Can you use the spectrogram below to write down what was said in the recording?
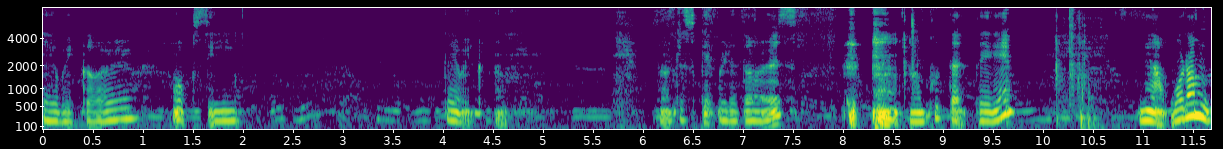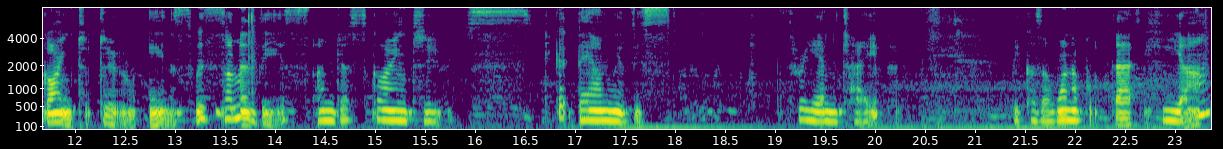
There we go. Oopsie. There we go. So I'll just get rid of those. I'll put that there. Now, what I'm going to do is, with some of this, I'm just going to stick it down with this 3M tape because I want to put that here.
